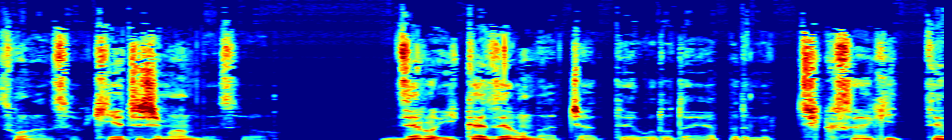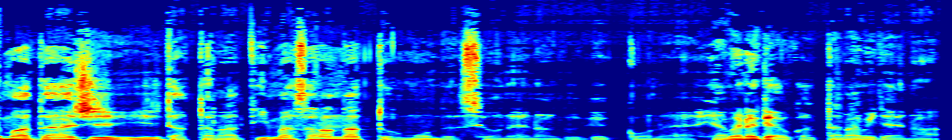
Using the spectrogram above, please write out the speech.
そうなんですよ。消えてしまうんですよ。ゼロ、一回ゼロになっちゃうっていうことで、やっぱでも蓄積ってまあ大事だったなって今更になって思うんですよね。なんか結構ね、やめなきゃよかったなみたいな。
